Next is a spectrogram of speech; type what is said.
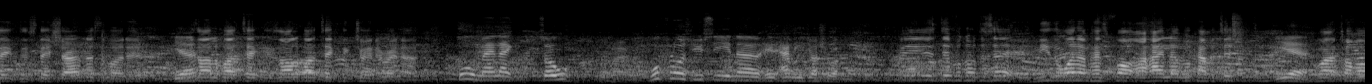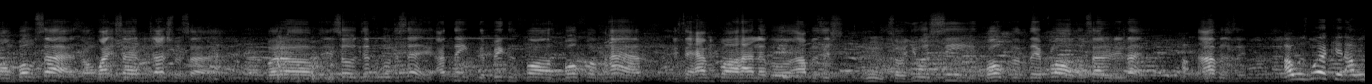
stay to stay sharp. That's about it. Yeah. It's all about tech. It's all about technique training right now. Cool, man. Like, so what flaws do you see in, uh, in Anthony Joshua? I mean, it's difficult to say. Neither one of them has fought a high level competition. Yeah. Well, I'm talking about on both sides, on Whyte side and Joshua side. But um, it's so difficult to say. I think the biggest flaws both of them have is they haven't fought high level opposition. So you will see both of their flaws on Saturday night. Obviously. I was working. I was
